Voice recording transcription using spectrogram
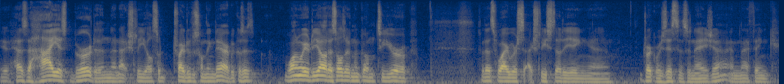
it has the highest burden and actually also try to do something there because one way or the other it's also going to come to Europe. So that's why we're actually studying uh, drug resistance in Asia and I think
